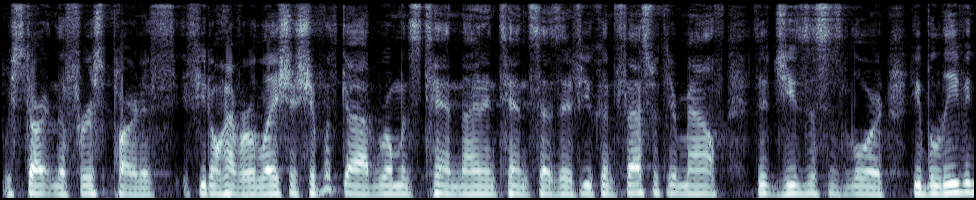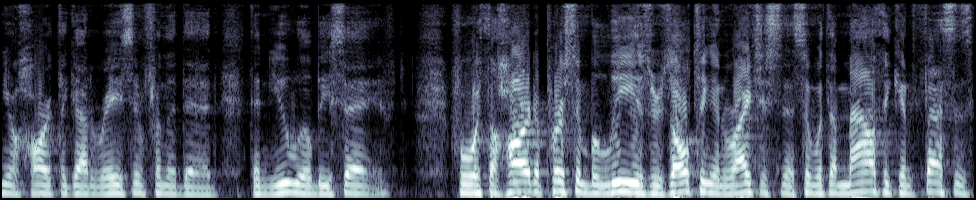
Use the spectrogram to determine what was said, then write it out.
We start in the first part. If, if you don't have a relationship with God, Romans 10, 9 and 10 says that if you confess with your mouth that Jesus is Lord, you believe in your heart that God raised him from the dead, then you will be saved. For with the heart a person believes, resulting in righteousness, and with the mouth he confesses,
